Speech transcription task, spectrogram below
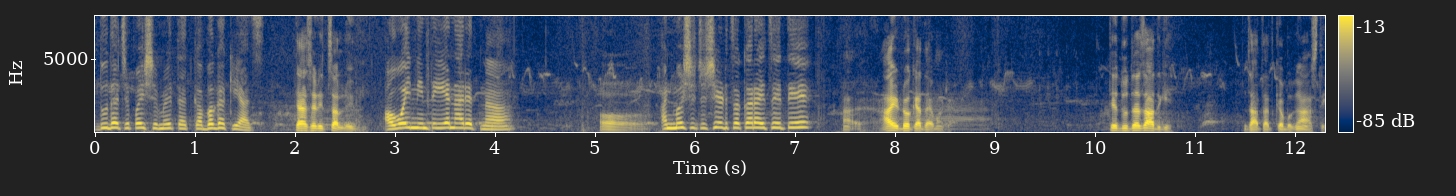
दुधाचे पैसे मिळतात का? बघा की आज. त्यासाठी चाललोय मी. अवयनी ते येणार आहेत ना. अं, आणि म्हशीच्या शेडचं करायचंय ते? आ- आहे डोक्यात आहे माझ्या. ते दुधाचं आत घे. जातात का बघा आज ते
